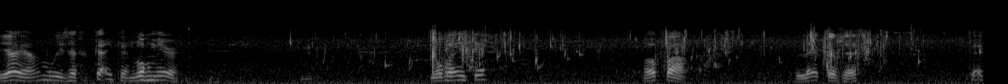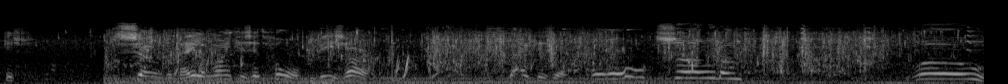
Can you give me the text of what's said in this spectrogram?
Ja, ja, moet je eens even kijken. Nog meer. Nog eentje. Hoppa. Lekker zeg. Kijk eens. Zo, het hele mandje zit vol. Bizar. Kijk eens joh. Oh, zo dan. Wow.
